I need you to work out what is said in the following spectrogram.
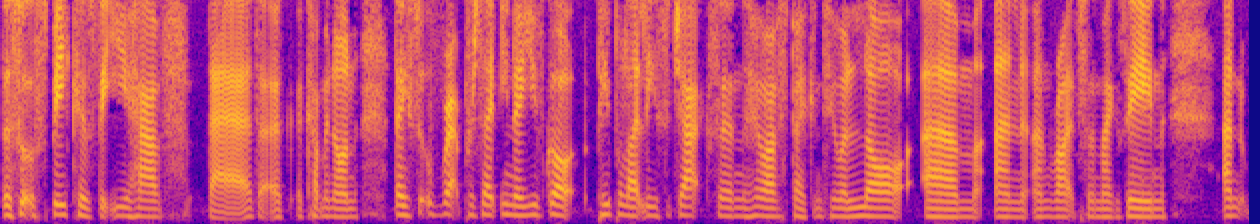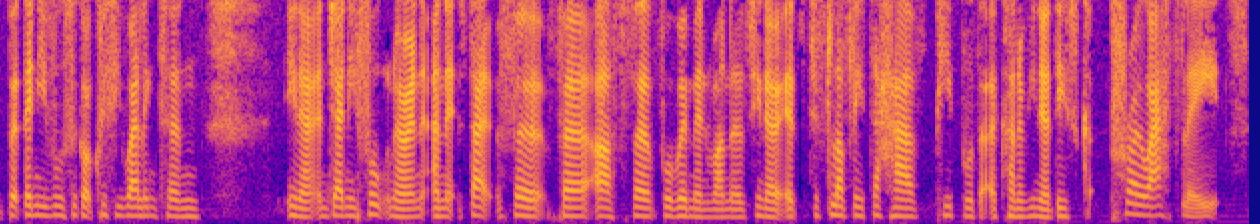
the sort of speakers that you have there that are, are coming on, they sort of represent. You know, you've got people like Lisa Jackson, who I've spoken to a lot, um, and and writes for the magazine, and but then you've also got Chrissie Wellington, you know, and Jenny Faulkner, and, and it's that for for us for for women runners, you know, it's just lovely to have people that are kind of you know these pro athletes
